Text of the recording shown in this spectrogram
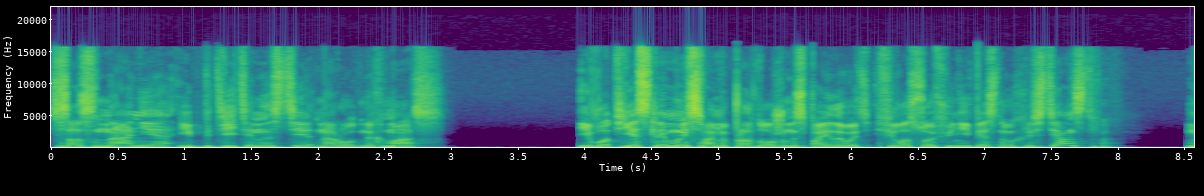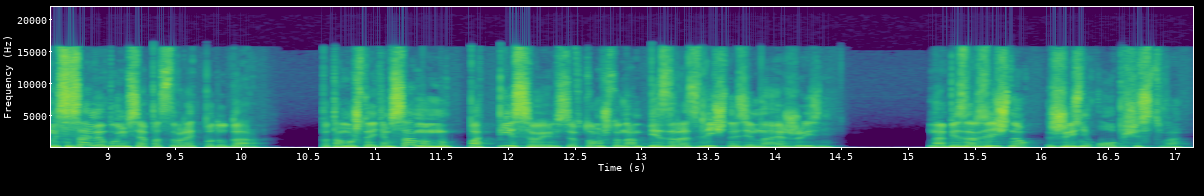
сознания и бдительности народных масс. И вот если мы с вами продолжим исповедовать философию небесного христианства, мы сами будем себя подставлять под удар – Потому что этим самым мы подписываемся в том, что нам безразлична земная жизнь, нам безразлична жизнь общества,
